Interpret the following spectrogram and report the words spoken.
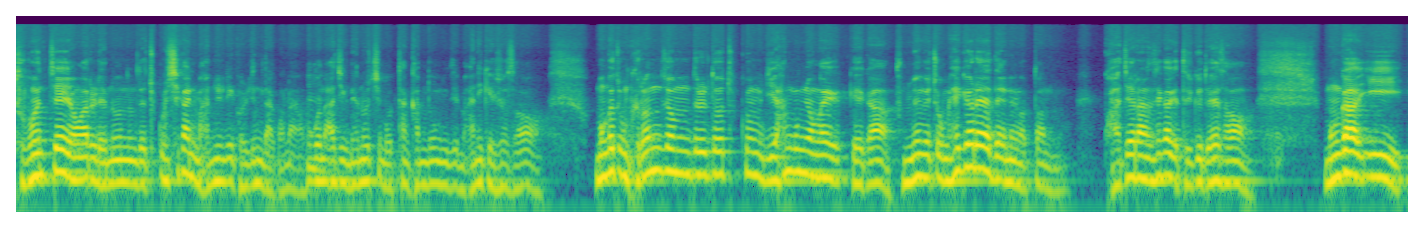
두 번째 영화를 내놓는데 조금 시간이 많이 걸린다거나 혹은 음. 아직 내놓지 못한 감독님들이 많이 계셔서 뭔가 좀 그런 점들도 조금 이 한국 영화계가 분명히 좀 해결해야 되는 어떤 과제라는 생각이 들기도 해서 뭔가 이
